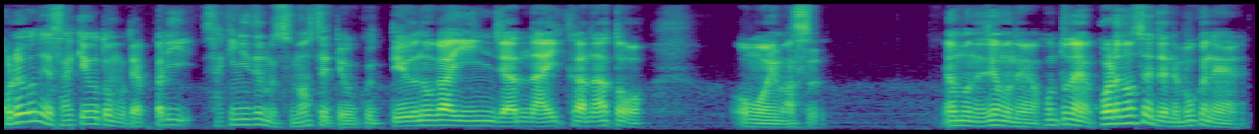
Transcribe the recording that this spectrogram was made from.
これをね、避けようと思うとやっぱり先に全部済ませておくっていうのがいいんじゃないかなと思います。いやもうね、でもね、ほんとね、これのせいでね、僕ね、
